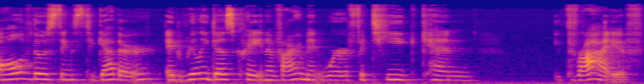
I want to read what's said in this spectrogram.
all of those things together, it really does create an environment where fatigue can thrive.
